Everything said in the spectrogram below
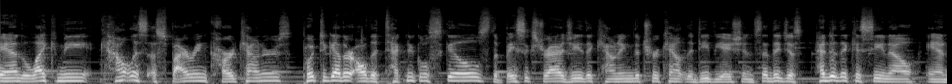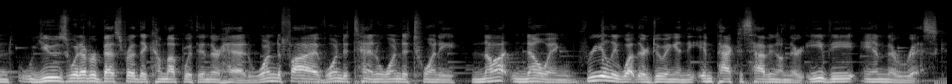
And like me, countless aspiring card counters put together all the technical skills, the basic strategy, the counting, the true count, the deviations, that they just head to the casino and use whatever bet spread they come up with in their head, one to five, one to 10, one to 20, not knowing really what they're doing and the impact it's having on their EV and their risk.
